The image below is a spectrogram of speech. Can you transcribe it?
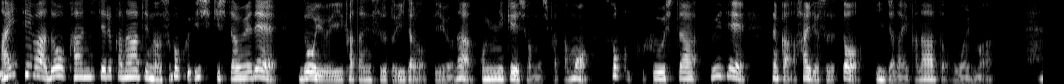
相手はどう感じてるかなっていうのをすごく意識した上で、どういう言い方にするといいだろうっていうようなコミュニケーションの仕方もすごく工夫した上で、なんか配慮するといいんじゃないかなと思います。は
